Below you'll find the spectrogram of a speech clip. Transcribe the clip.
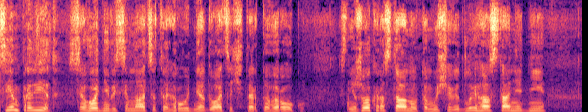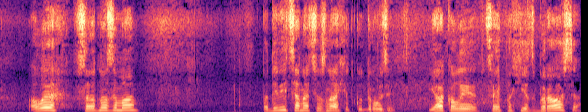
Всім привіт! Сьогодні 18 грудня 2024 року. Сніжок розтанув, тому що відлига останні дні. Але все одно зима. Подивіться на цю знахідку, друзі. Я коли в цей похід збирався,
